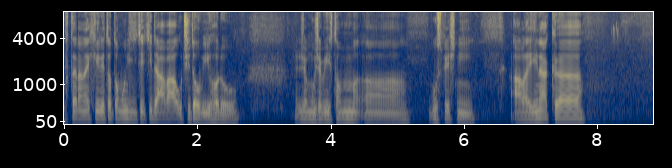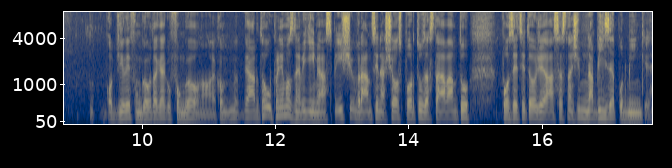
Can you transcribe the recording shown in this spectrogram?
v- té dané chvíli to tomu dítěti dává určitou výhodu, že může být v tom uh, úspěšný. Ale jinak uh, oddíly fungují tak, jak fungují. No. Jako, já do toho úplně moc nevidím. Já spíš v rámci našeho sportu zastávám tu pozici toho, že já se snažím nabízet podmínky.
